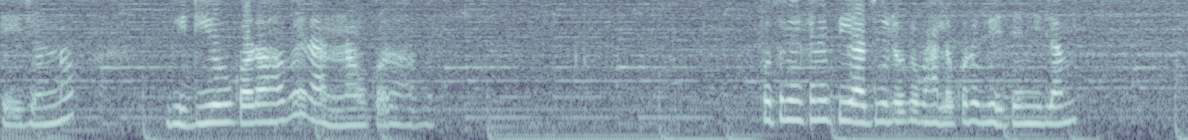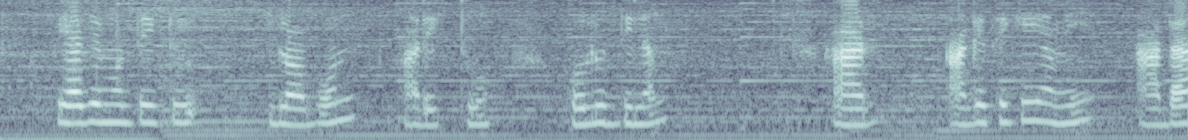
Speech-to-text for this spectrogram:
সেই জন্য ভিডিও করা হবে, রান্নাও করা হবে। প্রথমে এখানে পেঁয়াজগুলোকে ভালো করে ভেজে নিলাম। পেঁয়াজের মধ্যে একটু লবণ আর একটু হলুদ দিলাম। আর আগে থেকেই আমি আদা,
